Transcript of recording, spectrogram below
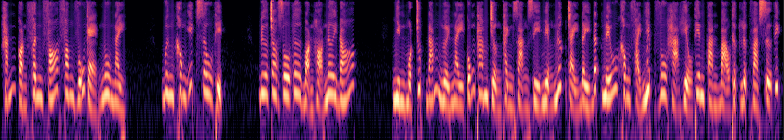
Hắn còn phân phó phong vũ kẻ ngu này. Bưng không ít sâu thịt. Đưa cho vô vơ bọn họ nơi đó. Nhìn một chút đám người này cũng tham trưởng thành dạng gì miệng nước chảy đầy đất nếu không phải nhiếp vu hạ hiểu thiên tàn bạo thực lực và sự tích.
